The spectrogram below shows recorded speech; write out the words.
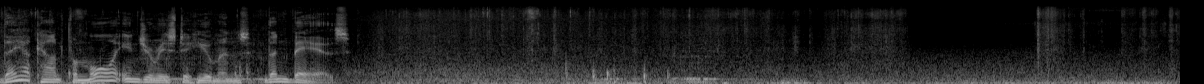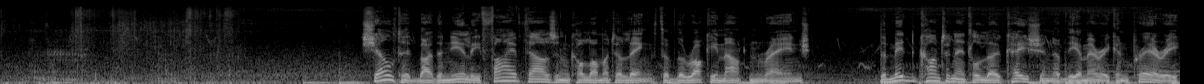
they account for more injuries to humans than bears. Sheltered by the nearly 5,000 kilometer length of the Rocky Mountain Range, the mid-continental location of the American prairie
